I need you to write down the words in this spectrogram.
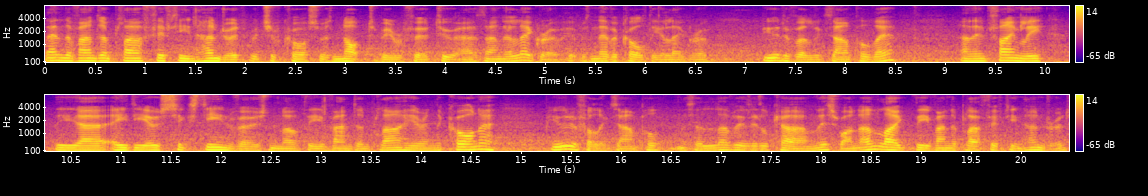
Then the Vanden Plas 1500, which of course was not to be referred to as an Allegro. It was never called the Allegro. Beautiful example there. And then finally, the uh, ADO 16 version of the Vanden Plas here in the corner. Beautiful example. It's a lovely little car. And this one, unlike the Vanden Plas 1500,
